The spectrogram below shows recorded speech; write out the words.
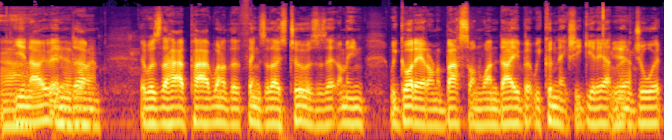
Ah, you know, yeah, and right. um, it was the hard part. One of the things of those tours is that I mean, we got out on a bus on one day, but we couldn't actually get out Yeah. and enjoy it,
